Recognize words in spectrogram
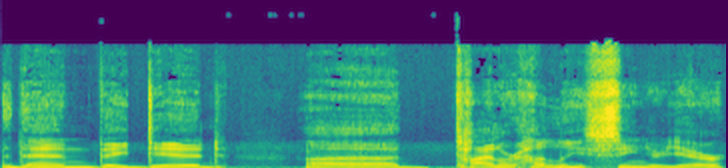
than they did uh, Tyler Huntley's senior year.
